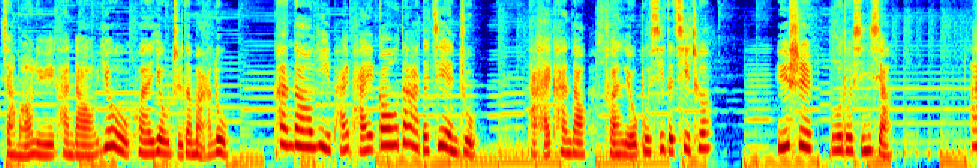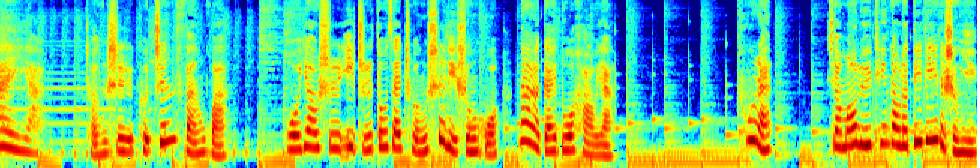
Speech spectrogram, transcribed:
小毛驴看到又宽又直的马路，看到一排排高大的建筑，他还看到川流不息的汽车。于是多多心想：“哎呀，城市可真繁华！我要是一直都在城市里生活，那该多好呀！”突然，小毛驴听到了滴滴的声音，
